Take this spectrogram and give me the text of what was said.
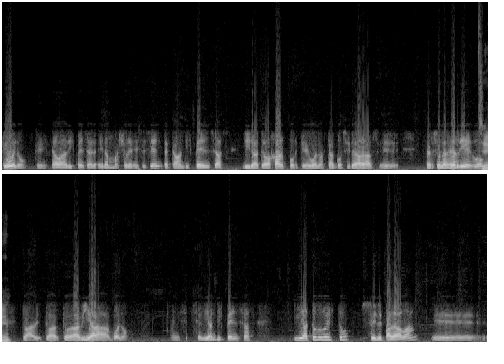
que bueno, que estaba dispensa, eran mayores de 60, estaban dispensas de ir a trabajar porque, bueno, están consideradas eh, personas de riesgo Sí. todav- toda- todavía, bueno, eh, se- seguían dispensas y a todo esto se le pagaba eh,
